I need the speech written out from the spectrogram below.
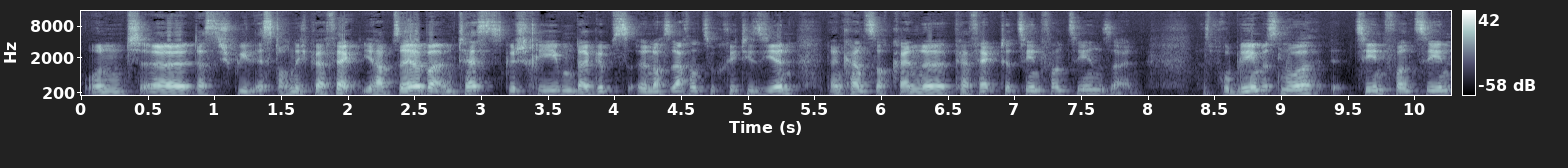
Und äh, das Spiel ist doch nicht perfekt. Ihr habt selber im Test geschrieben, da gibt es äh, noch Sachen zu kritisieren, dann kann es doch keine perfekte 10 von 10 sein. Das Problem ist nur, 10 von 10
